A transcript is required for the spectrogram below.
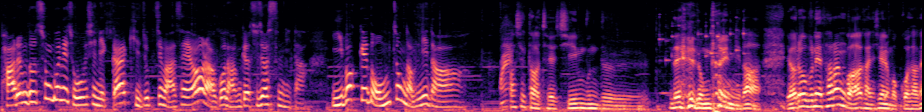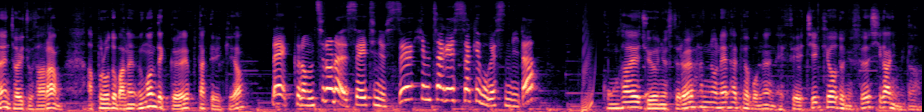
발음도 충분히 좋으시니까 기죽지 마세요 라고 남겨주셨습니다. 이 밖에도 엄청 납니다. 사실 다 제 지인분들, 네, 농담입니다. 여러분의 사랑과 관심을 먹고 사는 저희 두 사람, 앞으로도 많은 응원 댓글 부탁드릴게요. 네, 그럼 7월의 SH 뉴스 힘차게 시작해 보겠습니다. 공사의 주요 뉴스를 한눈에 살펴보는 SH 키워드 뉴스 시간입니다.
